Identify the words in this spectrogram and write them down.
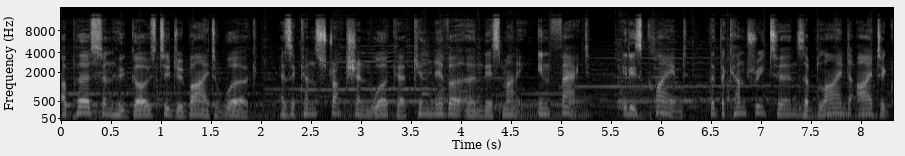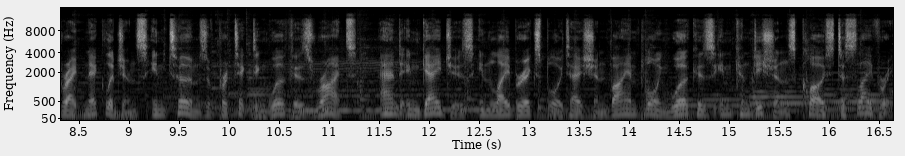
a person who goes to Dubai to work as a construction worker can never earn this money. In fact, it is claimed that the country turns a blind eye to great negligence in terms of protecting workers' rights and engages in labour exploitation by employing workers in conditions close to slavery.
